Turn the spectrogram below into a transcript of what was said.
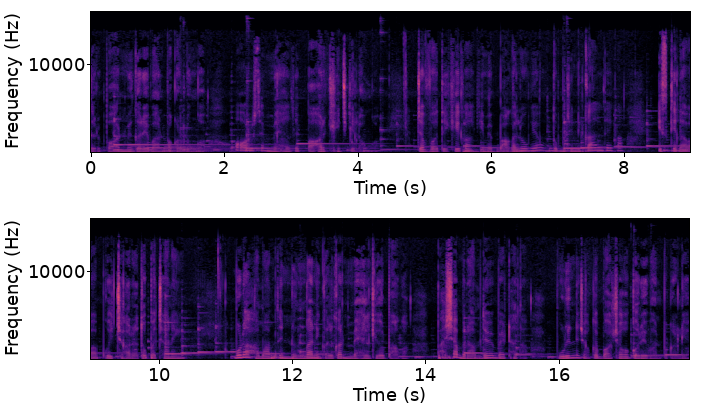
दरबार में गरेबान पकड़ लूँगा और उसे महल से बाहर खींच के लाऊँगा। जब वह देखेगा कि मैं पागल हो गया हूँ तो मुझे निकाल देगा। इसके अलावा कोई चारा तो बचा नहीं। बूढ़ा हमाम से नंगा निकलकर महल की ओर भागा। बादशाह बरामदे में बैठा था। बूढ़े ने जाकर बादशाह का गरेबान पकड़ लिया।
